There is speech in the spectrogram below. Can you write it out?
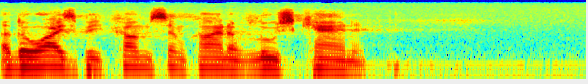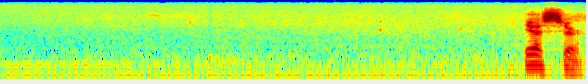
Otherwise, it becomes some kind of loose cannon. Yes, sir.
